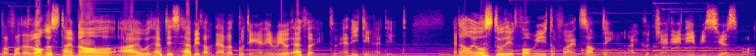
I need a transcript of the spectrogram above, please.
but for the longest time now, I would have this habit of never putting any real effort into anything I did. And now it was too late for me to find something I could genuinely be serious about.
